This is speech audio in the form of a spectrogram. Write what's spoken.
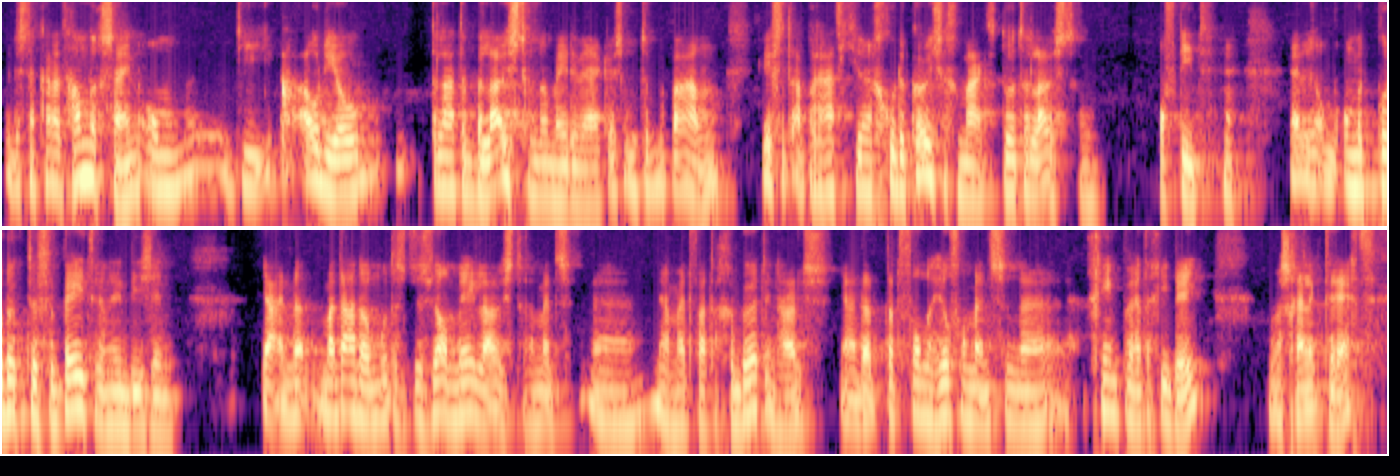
Dus dan kan het handig zijn om die audio te laten beluisteren door medewerkers, om te bepalen, heeft het apparaat hier een goede keuze gemaakt door te luisteren of niet? Dus om, om het product te verbeteren in die zin. Ja, en dat, maar daardoor moeten ze dus wel meeluisteren met, uh, ja, met wat er gebeurt in huis. Ja, dat, dat vonden heel veel mensen uh, geen prettig idee. Waarschijnlijk terecht.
